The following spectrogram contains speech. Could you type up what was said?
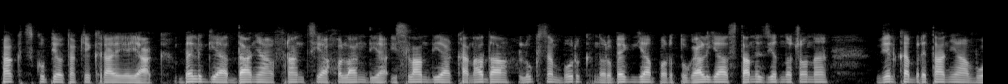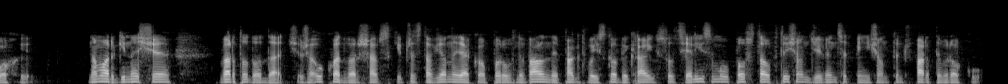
Pakt skupiał takie kraje jak Belgia, Dania, Francja, Holandia, Islandia, Kanada, Luksemburg, Norwegia, Portugalia, Stany Zjednoczone, Wielka Brytania, Włochy. Na marginesie warto dodać, że Układ Warszawski, przedstawiony jako porównywalny pakt wojskowy krajów socjalizmu, powstał w 1954 roku,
